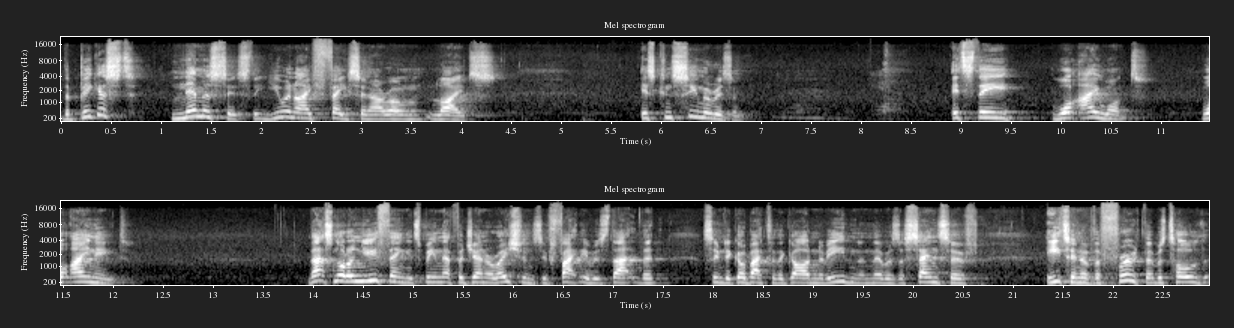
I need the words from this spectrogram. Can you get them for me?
the biggest nemesis that you and I face in our own lives is consumerism. Mm. It's the what I want, what I need. That's not a new thing. It's been there for generations. In fact, it was that that seemed to go back to the Garden of Eden, and there was a sense of eating of the fruit that was told,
